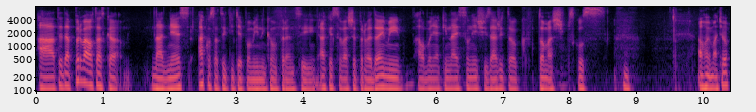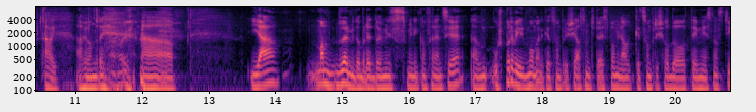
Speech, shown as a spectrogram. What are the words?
A teda prvá otázka na dnes. Ako sa cítite po minikonferencii? Aké sú vaše prvé dojmy? Alebo nejaký najsilnejší zážitok? Tomáš, skús. Ahoj, Maťo. Ahoj. Ahoj, Ondrej. Ahoj. Uh, ja mám veľmi dobré dojmy z minikonferencie. Už prvý moment, keď som prišiel, som ti to aj spomínal, keď som prišiel do tej miestnosti,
